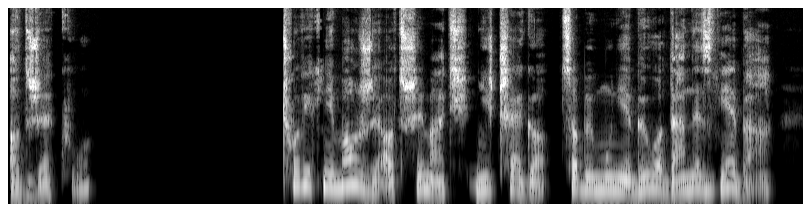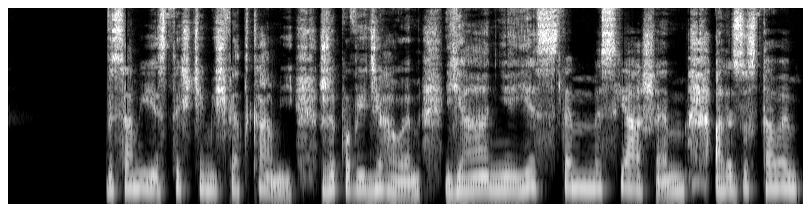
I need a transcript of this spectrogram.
odrzekł: Człowiek nie może otrzymać niczego, co by mu nie było dane z nieba. Wy sami jesteście mi świadkami, że powiedziałem: Ja nie jestem Mesjaszem, ale zostałem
